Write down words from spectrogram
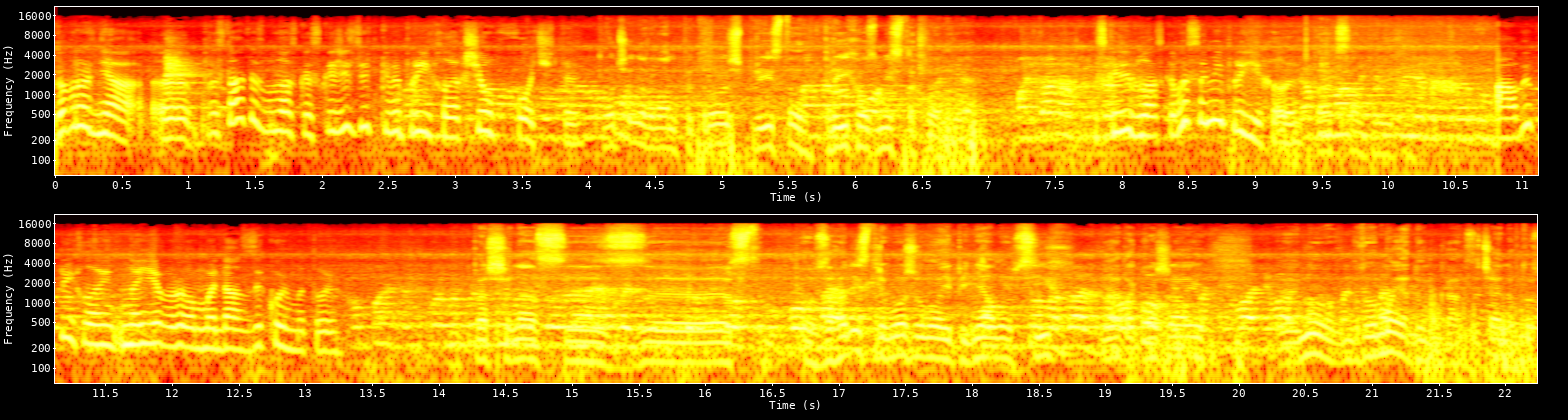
Доброго дня. Е, Представтесь, будь ласка, скажіть, звідки ви приїхали, якщо хочете. Точин Роман Петрович приїхав, приїхав з міста Ходорова. Скажіть, будь ласка, ви самі приїхали? Так сам приїхав. А ви приїхали на Євромайдан з якою метою? Перший нас е, з, з- взагалі стривожило і підняло всіх, я так вважаю. Е, Ну, то моя думка. Звичайно, хтось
